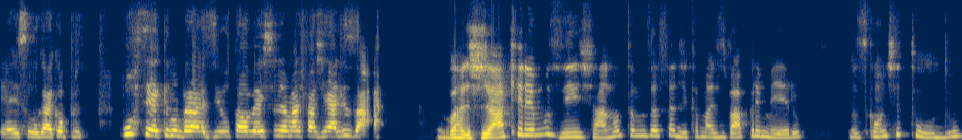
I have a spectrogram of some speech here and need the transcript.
É esse lugar que eu, por ser aqui no Brasil, talvez seja mais fácil de realizar. Já queremos ir, já anotamos essa dica, mas vá primeiro, nos conte tudo.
